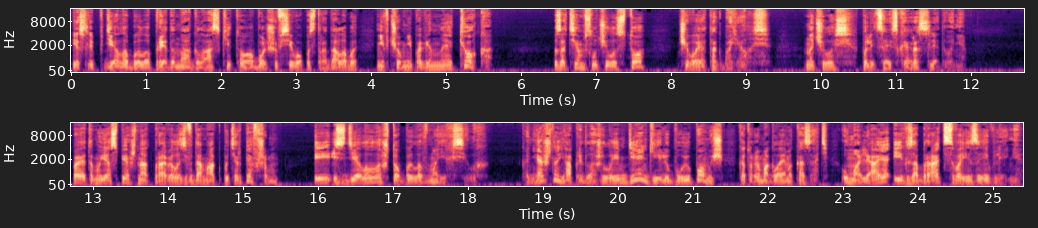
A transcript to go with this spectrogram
Если б дело было предано огласке, то больше всего пострадала бы ни в чем не повинная Кёка. Затем случилось то, чего я так боялась. Началось полицейское расследование. Поэтому я спешно отправилась в дома к потерпевшим и сделала, что было в моих силах. Конечно, я предложила им деньги и любую помощь, которую могла им оказать, умоляя их забрать свои заявления.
